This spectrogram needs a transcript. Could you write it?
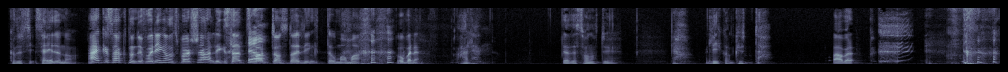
Hva du si, Sier du noe? Jeg har ikke sagt noe, du får ringe og spørre sjøl, ikke sant? Ja. sånn, så da ringte hun mamma, og bare Erlend, er det sånn at du Ja, liker gutter? Og jeg bare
